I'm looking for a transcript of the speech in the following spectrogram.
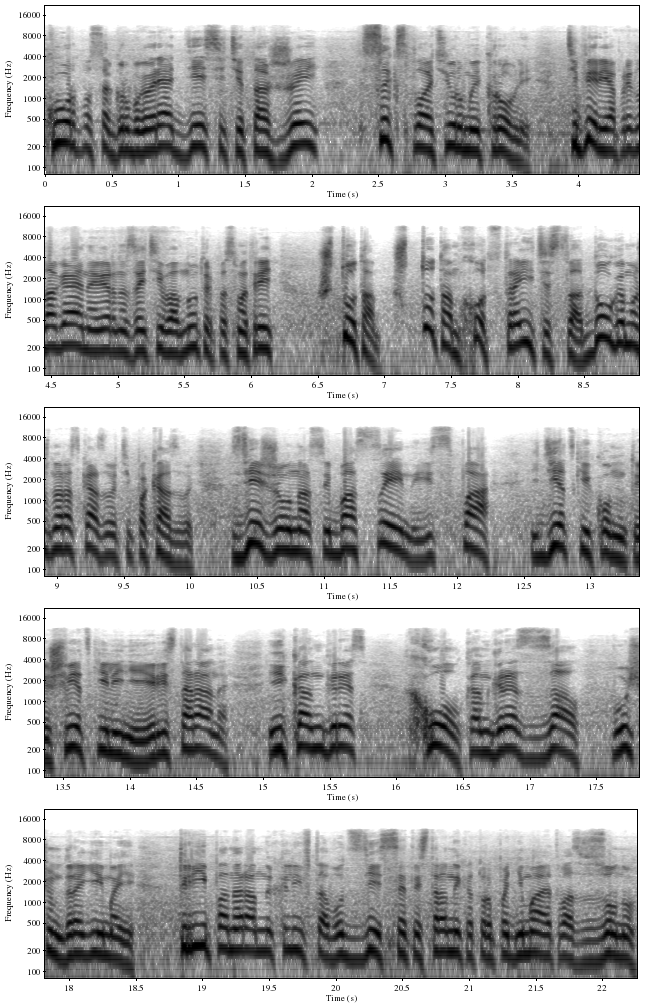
корпуса, грубо говоря, 10 этажей с эксплуатируемой кровлей. Теперь я предлагаю, наверное, зайти вовнутрь, посмотреть, что там, что там ход строительства. Долго можно рассказывать и показывать. Здесь же у нас и бассейны, и спа, и детские комнаты, и шведские линии, и рестораны, и конгресс-холл, конгресс-зал. В общем, дорогие мои, три панорамных лифта вот здесь, с этой стороны, которые поднимают вас в зону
